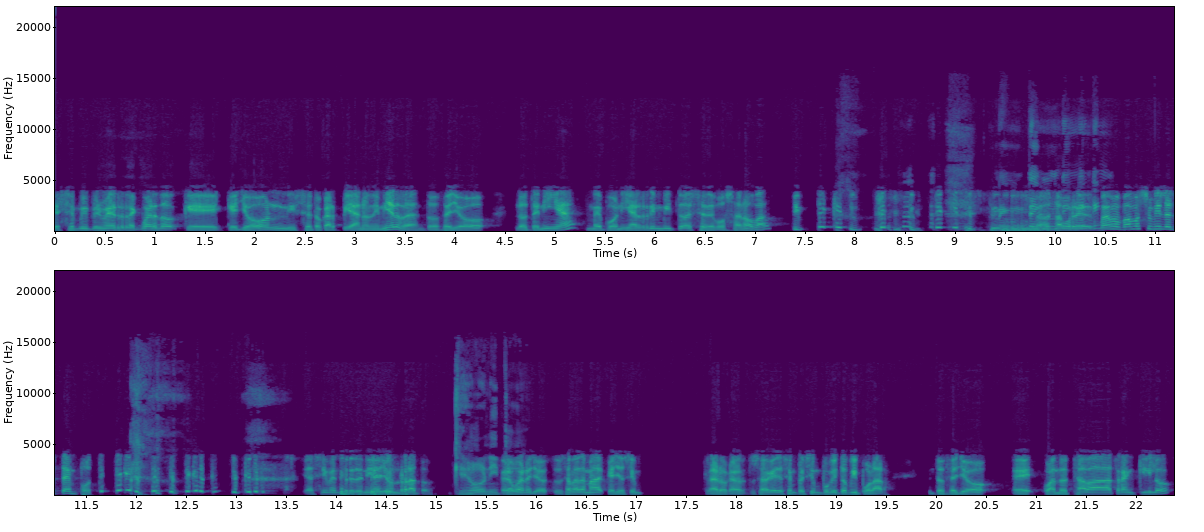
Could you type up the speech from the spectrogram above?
Ese es mi primer recuerdo, que, que yo ni sé tocar piano ni mierda. Entonces yo lo tenía, me ponía el ritmito ese de bossa nova. No. Vamos, vamos a subirle el tempo. Y así me entretenía yo un rato. ¡Qué bonito! Pero bueno, yo, tú sabes además que yo siempre, claro, claro, tú sabes que yo siempre he sido un poquito bipolar. Entonces yo, eh, cuando estaba tranquilo,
